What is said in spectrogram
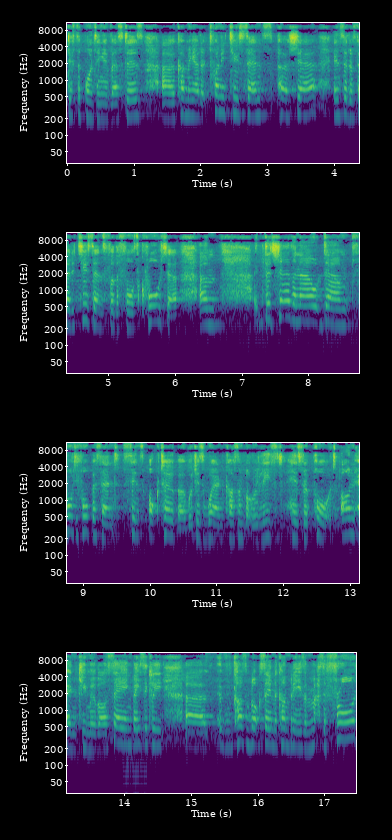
disappointing investors, uh, coming out at 22 cents per share instead of 32 cents for the fourth quarter. Um, the shares are now down 44% since October, which is when Block released his report on NQ Mobile, saying basically, uh, Block saying the company is a massive fraud,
